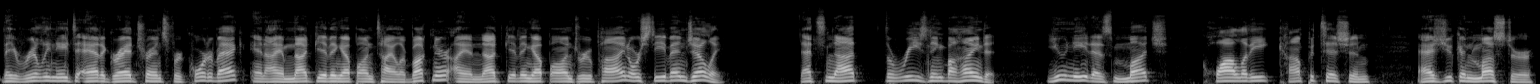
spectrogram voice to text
They really need to add a grad transfer quarterback, and I am not giving up on Tyler Buchner. I am not giving up on Drew Pyne or Steve Angeli. That's not the reasoning behind it. You need as much quality competition as you can muster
